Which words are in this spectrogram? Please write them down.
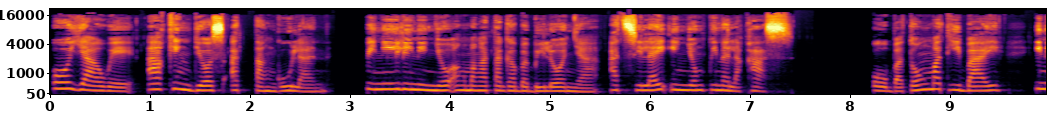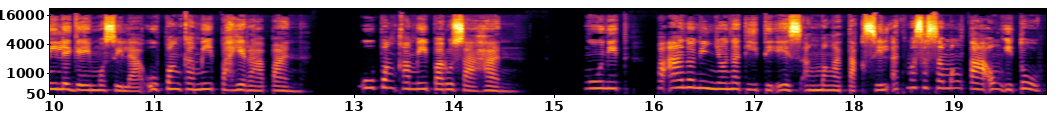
O Yahweh, aking Diyos at tanggulan, pinili ninyo ang mga taga-Babylonia at sila'y inyong pinalakas. O batong matibay, iniligay mo sila upang kami pahirapan, upang kami parusahan. Ngunit paano ninyo natitiis ang mga taksil at masasamang taong ito?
